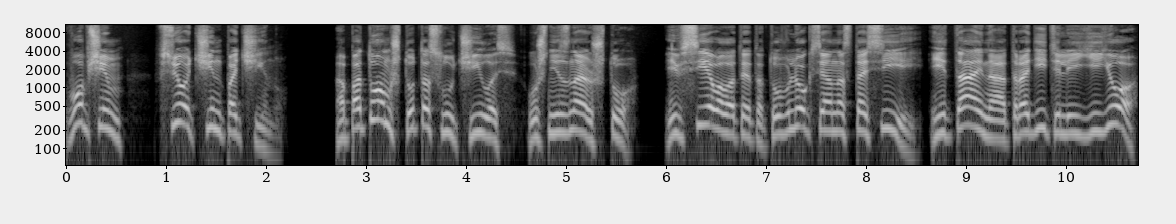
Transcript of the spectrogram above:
В общем, все чин по чину. А потом что-то случилось, уж не знаю что. И Всеволод этот увлекся Анастасией. И тайно от родителей ее,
